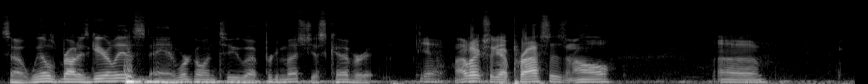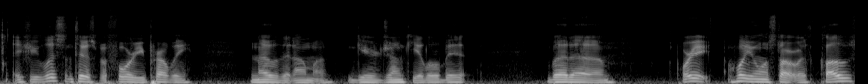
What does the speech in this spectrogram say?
So Will's brought his gear list, and we're going to uh, pretty much just cover it. Yeah, I've actually got prices and all. Um, if you've listened to us before, you probably know that I'm a gear junkie a little bit. But um, where you, what do you want to start with? Clothes?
